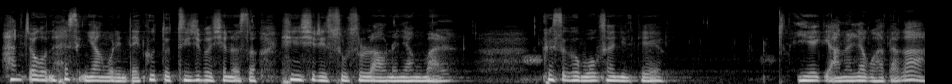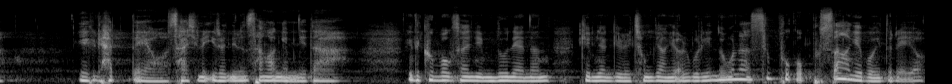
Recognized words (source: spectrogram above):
한쪽은 회색 양말인데 그것도 뒤집어 신어서 흰실이 술술 나오는 양말. 그래서 그 목사님께 얘기 안 하려고 하다가 얘기를 했대요. 사실은 이런 이런 상황입니다. 근데 그 목사님 눈에는 김영길 총장의 얼굴이 너무나 슬프고 불쌍하게 보이더래요.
